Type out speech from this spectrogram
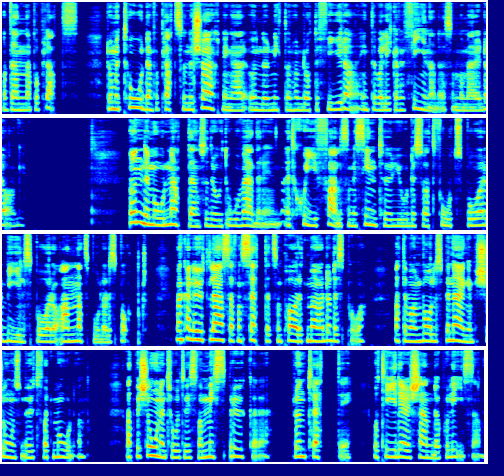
av denna på plats då metoden för platsundersökningar under 1984 inte var lika förfinade som de är idag. Under mordnatten så drog ett oväder in, ett skyfall som i sin tur gjorde så att fotspår, bilspår och annat spolades bort. Man kan utläsa från sättet som paret mördades på att det var en våldsbenägen person som utfört morden. Att personen troligtvis var missbrukare, runt 30 och tidigare känd av polisen.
